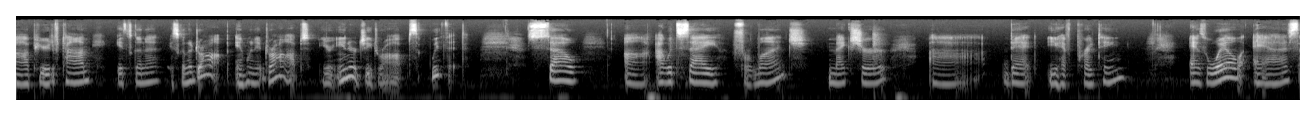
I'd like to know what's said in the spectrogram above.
a period of time, it's gonna it's gonna drop, and when it drops, your energy drops with it. So, uh, I would say for lunch, make sure uh, that you have protein as well as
